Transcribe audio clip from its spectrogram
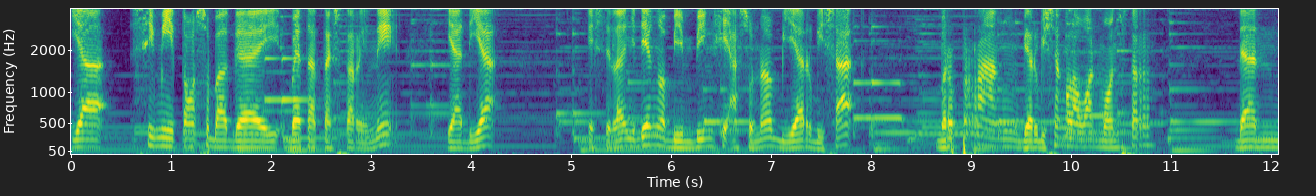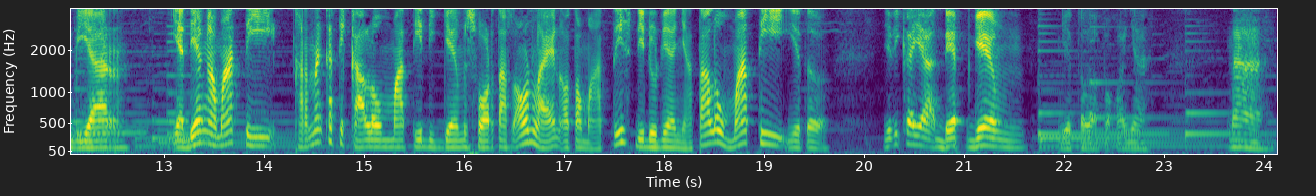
ya si Mito sebagai beta tester ini ya dia istilahnya dia ngebimbing si Asuna biar bisa berperang biar bisa ngelawan monster. Dan biar ya dia nggak mati. Karena ketika lo mati di game Sword Art Online otomatis di dunia nyata lo mati gitu. Jadi kayak dead game gitu loh pokoknya. Nah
